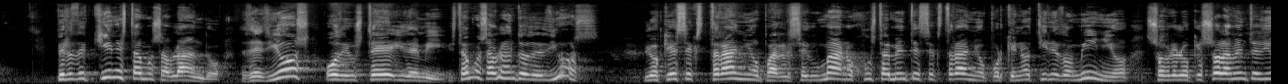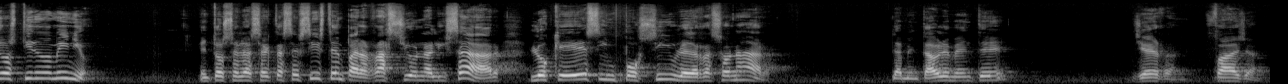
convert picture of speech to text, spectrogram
Pero ¿de quién estamos hablando? ¿De Dios o de usted y de mí? Estamos hablando de Dios. Lo que es extraño para el ser humano justamente es extraño porque no tiene dominio sobre lo que solamente Dios tiene dominio. Entonces las sectas existen para racionalizar lo que es imposible de razonar. Lamentablemente, yerran, fallan.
